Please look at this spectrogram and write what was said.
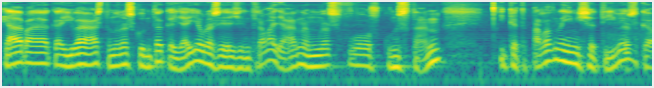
cada vegada que hi vas te'n dones compte que ja hi ha una sèrie de gent treballant amb un esforç constant i que te parlen d'iniciatives que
